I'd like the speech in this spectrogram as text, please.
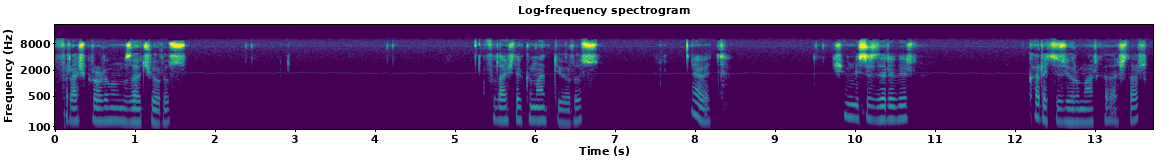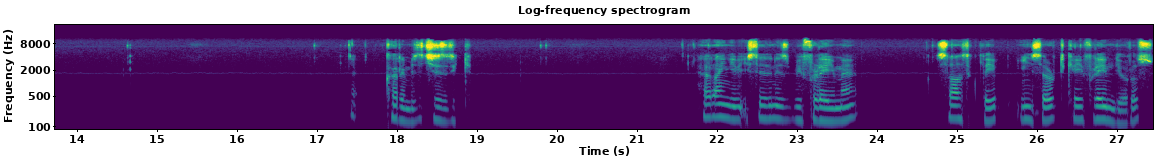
Flash programımızı açıyoruz. Flash Document diyoruz. Evet. Şimdi sizlere bir kare çiziyorum arkadaşlar. Karemizi çizdik. Herhangi bir istediğiniz bir frame'e sağ tıklayıp Insert Keyframe diyoruz.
